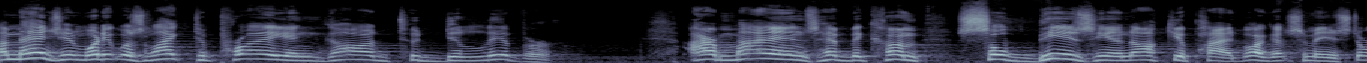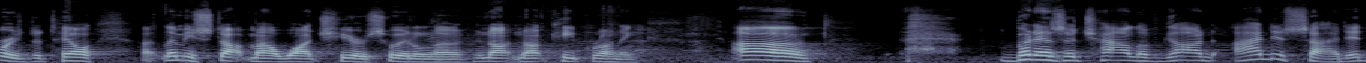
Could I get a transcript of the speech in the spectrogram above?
Imagine what it was like to pray and God to deliver. Our minds have become so busy and occupied. Boy, I got so many stories to tell. Uh, let me stop my watch here so it'll uh, not, not keep running. Uh, but as a child of God, I decided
